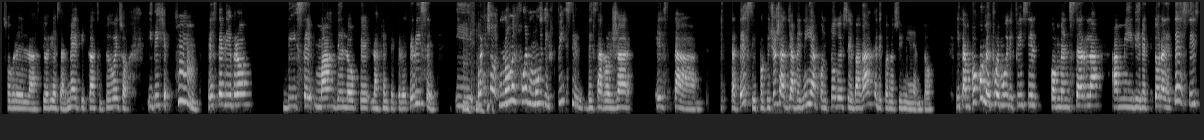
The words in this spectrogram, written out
sobre las teorías herméticas y todo eso. Y dije, hmm, este libro dice más de lo que la gente cree que dice. Y por eso no me fue muy difícil desarrollar esta, esta tesis, porque yo ya, ya venía con todo ese bagaje de conocimiento. Y tampoco me fue muy difícil convencerla a mi directora de tesis,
